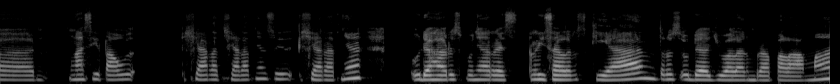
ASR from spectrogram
eh, ngasih tahu syarat-syaratnya sih. Syaratnya udah harus punya res- reseller sekian, terus udah jualan berapa lama,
